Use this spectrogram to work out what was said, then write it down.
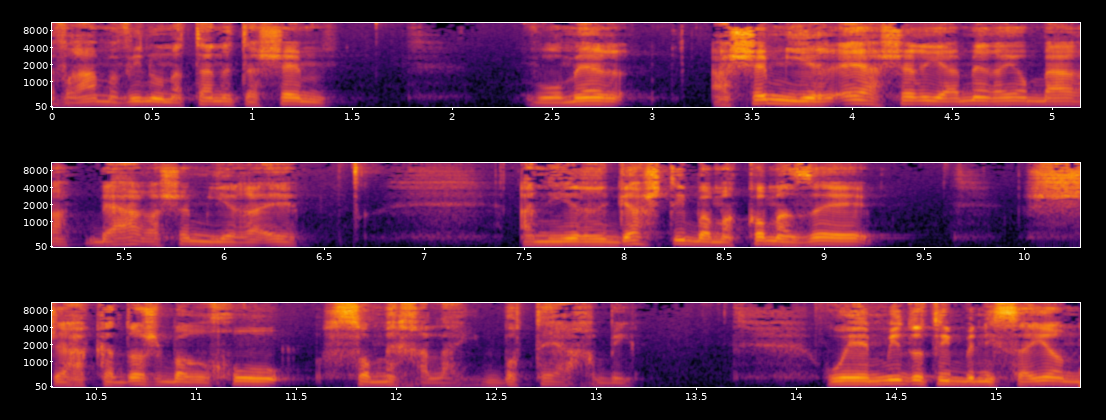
אברהם אבינו נתן את השם, והוא אומר, השם יראה אשר יאמר היום בהר, בהר השם יראה. אני הרגשתי במקום הזה שהקדוש ברוך הוא סומך עליי, בוטח בי. הוא העמיד אותי בניסיון,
